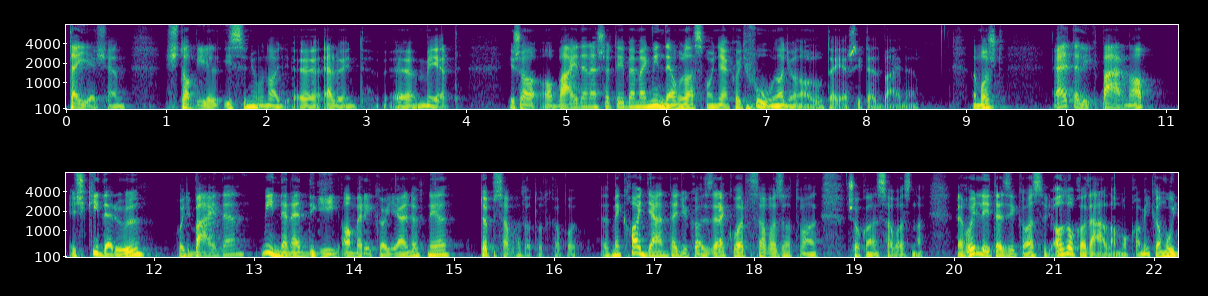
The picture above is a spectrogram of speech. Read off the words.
Teljesen stabil, iszonyú nagy előnyt mért. És a, Biden esetében meg mindenhol azt mondják, hogy fú, nagyon alul teljesített Biden. Na most eltelik pár nap, és kiderül, hogy Biden minden eddigi amerikai elnöknél több szavazatot kapott. Ez még hagyján, tegyük az, rekord szavazat van, sokan szavaznak. De hogy létezik az, hogy azok az államok, amik amúgy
